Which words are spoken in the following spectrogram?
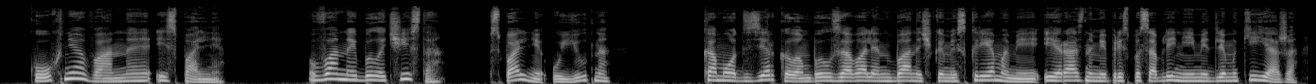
— кухня, ванная и спальня. В ванной было чисто, в спальне уютно. Комод с зеркалом был завален баночками с кремами и разными приспособлениями для макияжа —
